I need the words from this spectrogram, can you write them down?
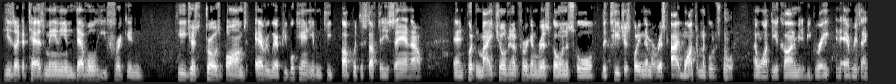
he's like a Tasmanian devil. He freaking, he just throws bombs everywhere. People can't even keep up with the stuff that he's saying now and putting my children at friggin' risk going to school, the teachers putting them at risk. I want them to go to school. I want the economy to be great and everything.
